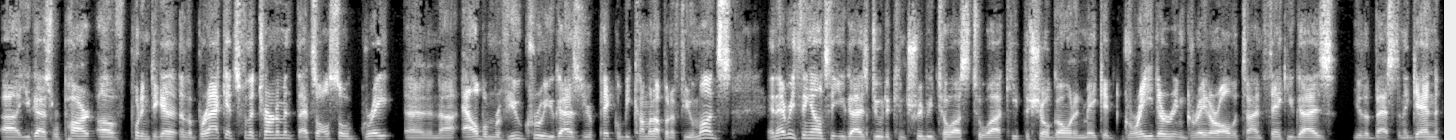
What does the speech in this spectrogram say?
Uh, you guys were part of putting together the brackets for the tournament. That's also great. And uh, album review crew, you guys, your pick will be coming up in a few months. And everything else that you guys do to contribute to us to uh, keep the show going and make it greater and greater all the time. Thank you guys. You're the best. And again,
